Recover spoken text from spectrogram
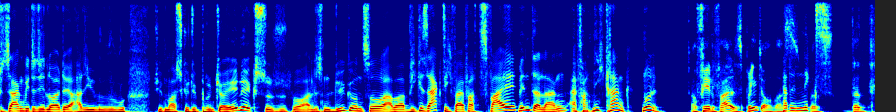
sagen wieder die Leute, ja, die, die Maske, die bringt ja eh nichts, das war alles eine Lüge und so. Aber wie gesagt, ich war einfach zwei Winter lang einfach nicht krank. Null. Auf jeden Fall, das bringt auch was. Ich hatte nichts. Das, das,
